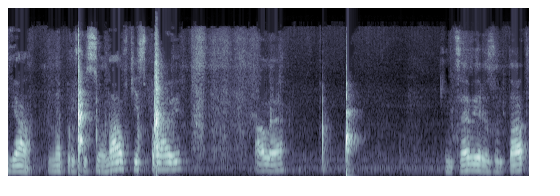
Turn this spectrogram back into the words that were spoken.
Я не професіонал в тій справі, але кінцевий результат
